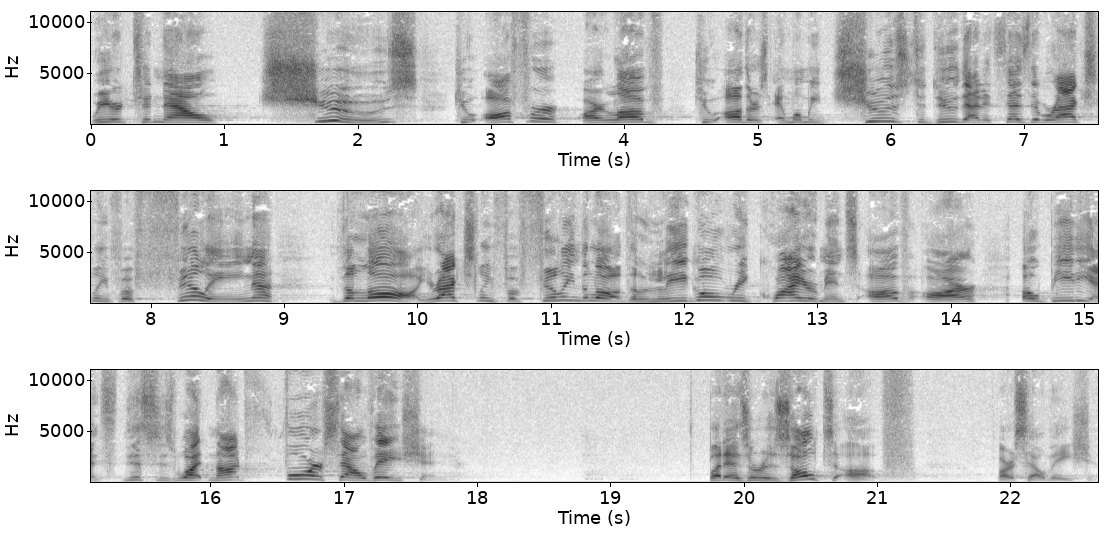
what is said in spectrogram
we are to now choose to offer our love to others. And when we choose to do that, it says that we're actually fulfilling the law. You're actually fulfilling the law, the legal requirements of our obedience. This is what? Not for salvation, but as a result of our salvation.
